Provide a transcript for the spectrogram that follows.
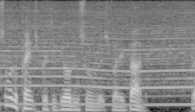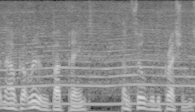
Some of the paint's pretty good and some of it's very bad. But now I've got rid of the bad paint and filled the depressions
